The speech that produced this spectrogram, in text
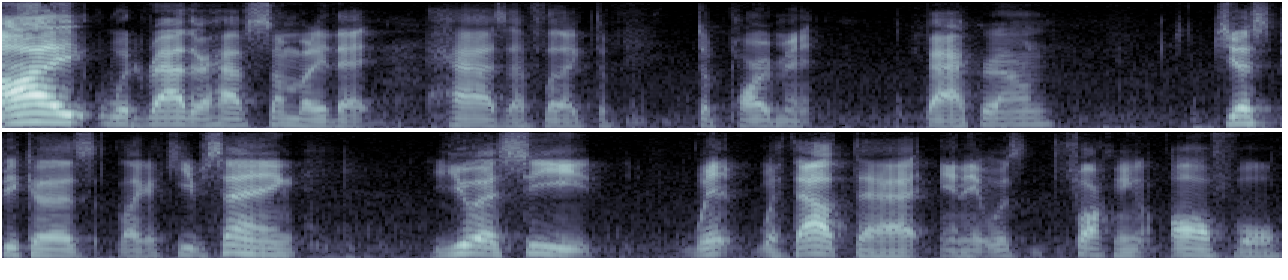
I would rather have somebody that has athletic de- department background, just because, like I keep saying, USC went without that, and it was fucking awful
